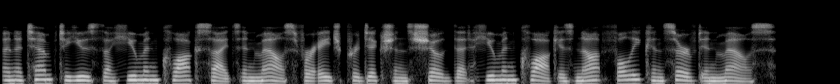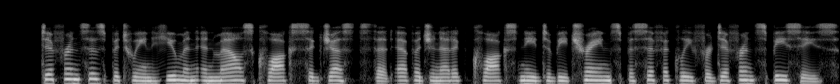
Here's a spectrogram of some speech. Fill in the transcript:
An attempt to use the human clock sites in mouse for age predictions showed that human clock is not fully conserved in mouse. Differences between human and mouse clocks suggests that epigenetic clocks need to be trained specifically for different species.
